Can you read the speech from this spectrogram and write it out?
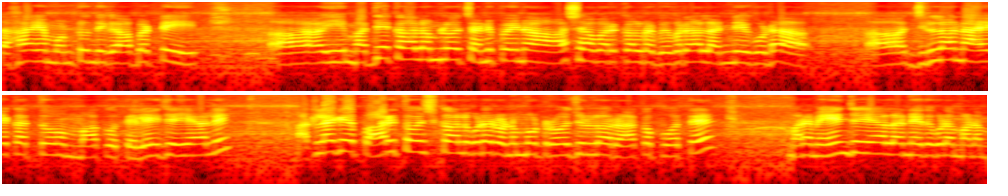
సహాయం ఉంటుంది కాబట్టి ఈ మధ్యకాలంలో చనిపోయిన ఆశా వర్కర్ల వివరాలన్నీ కూడా జిల్లా నాయకత్వం మాకు తెలియజేయాలి. అట్లాగే పారితోషికాలు కూడా రెండు మూడు రోజుల్లో రాకపోతే మనం ఏం చేయాలనేది కూడా మనం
